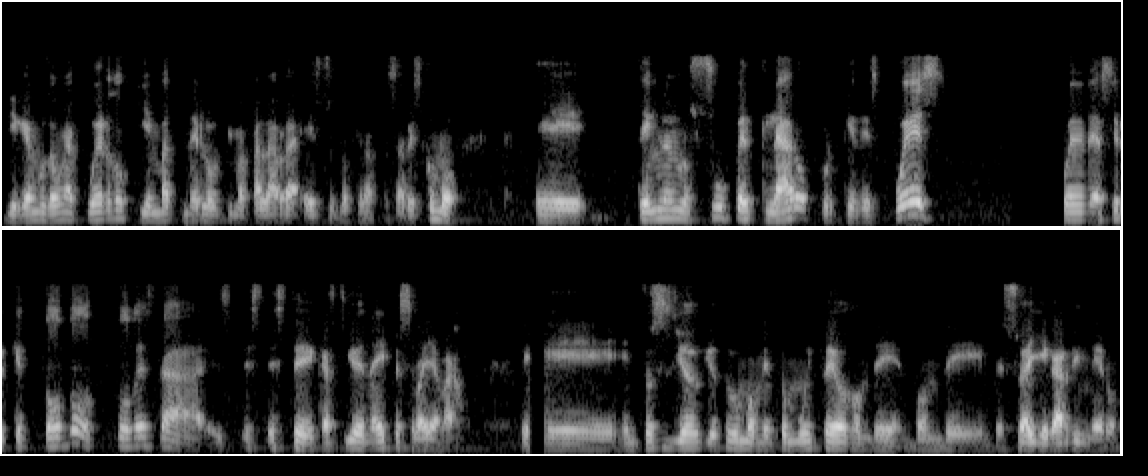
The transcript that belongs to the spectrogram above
lleguemos a un acuerdo, ¿quién va a tener la última palabra? Esto es lo que va a pasar. Es como, eh, ténganlo súper claro porque después puede hacer que todo, todo esta, este, castillo de naipes se vaya abajo. Eh, entonces yo, yo tuve un momento muy feo donde, donde empezó a llegar dinero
